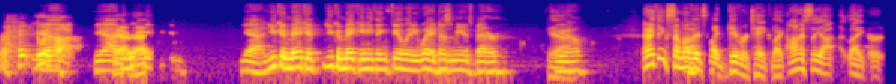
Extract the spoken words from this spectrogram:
Right? Who would have Yeah. thought? Yeah. Yeah, I mean, right. you can- yeah, you can make it. You can make anything feel any way. It doesn't mean it's better. Yeah. You know. And I think some of Uh, it's like give or take. Like honestly, I like or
